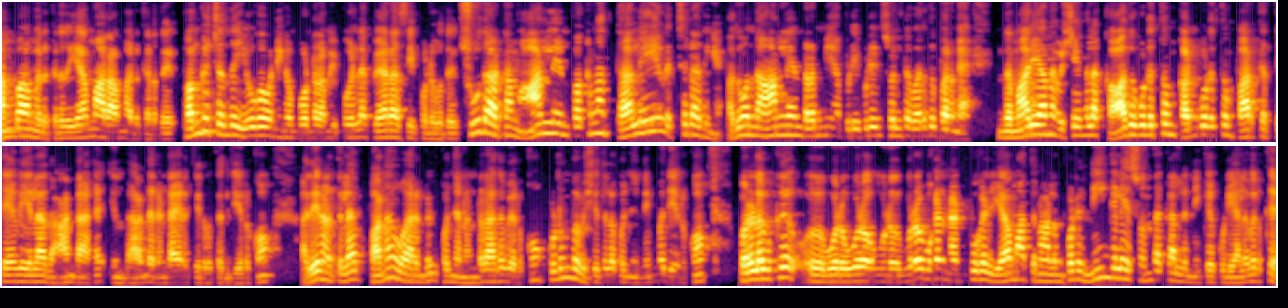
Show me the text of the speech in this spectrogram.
நம்பாம இருக்கிறது ஏமாறாம இருக்கிறது பங்குச்சந்தை யோக வணிகம் போன்ற அமைப்புகள்ல பேராசைப்படுவது சூதாட்டம் ஆன்லைன் பக்கம்லாம் தலையே வச்சிடாதீங்க. அதுவும் அந்த ஆன்லைன் ரம்மி அப்படி இப்படின்னு சொல்லிட்டு வருது பாருங்க. இந்த மாதிரியான விஷயங்களை காது கொடுத்தும் கண் கொடுத்தும் பார்க்க தேவையில்லாத ஆண்டாக இந்த ஆண்டு ரெண்டாயிரத்தி இருபத்தஞ்சு இருக்கும். அதே நேரத்துல பண வாரங்கள் கொஞ்சம் நன்றாகவே இருக்கும். குடும்ப விஷயத்துல கொஞ்சம் நிம்மதி இருக்கும். ஓரளவுக்கு ஒரு உற ஒரு உறவுகள் நட்புகள் ஏமாத்தினாலும் கூட நீங்களே சொந்த காலில் நிற்கக்கூடிய அளவிற்கு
